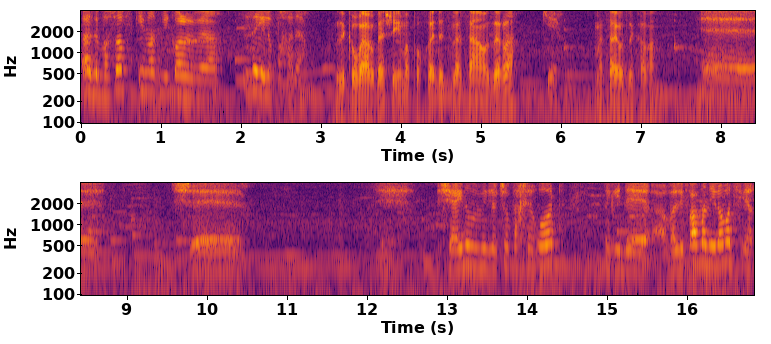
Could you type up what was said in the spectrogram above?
ואז בסוף כמעט מכל זה היא לא פחדה. זה קורה הרבה שאמא פוחדת ואתה עוזר לה? כן. מתי עוד זה קרה? אה, ש... אה, שהיינו במגלשות אחרות, נגיד, אבל לפעמים אני לא מצליח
